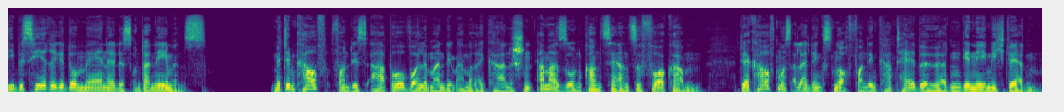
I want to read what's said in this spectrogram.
die bisherige Domäne des Unternehmens. Mit dem Kauf von Disapo wolle man dem amerikanischen Amazon-Konzern zuvorkommen. Der Kauf muss allerdings noch von den Kartellbehörden genehmigt werden.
